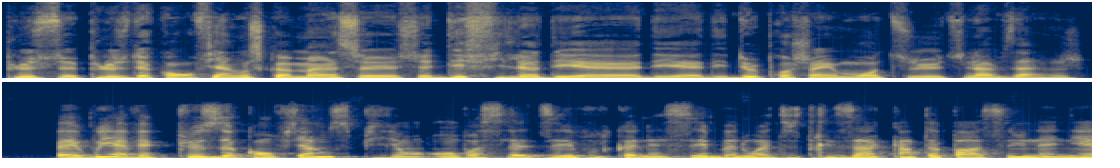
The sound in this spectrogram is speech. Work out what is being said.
plus plus de confiance? Comment ce, ce défi-là des, des, des, deux prochains mois, tu, tu l'envisages? Ben oui, avec plus de confiance, puis on, on, va se le dire, vous le connaissez, Benoît Dutrisac, quand tu as passé une année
